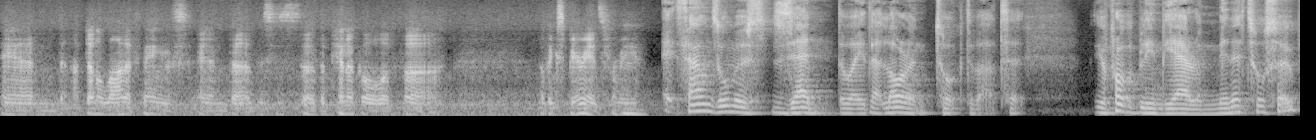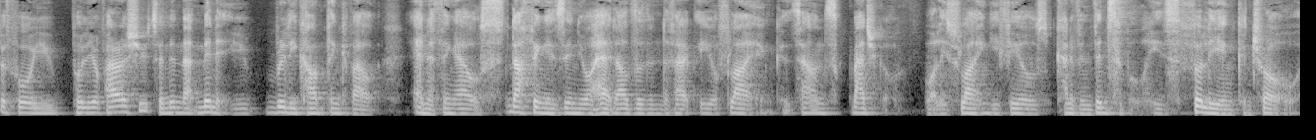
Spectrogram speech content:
And I've done a lot of things, and uh, this is uh, the pinnacle of uh, of experience for me. It sounds almost zen the way that Laurent talked about it. You're probably in the air a minute or so before you pull your parachute, and in that minute, you really can't think about anything else. Nothing is in your head other than the fact that you're flying. It sounds magical. While he's flying, he feels kind of invincible. He's fully in control.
